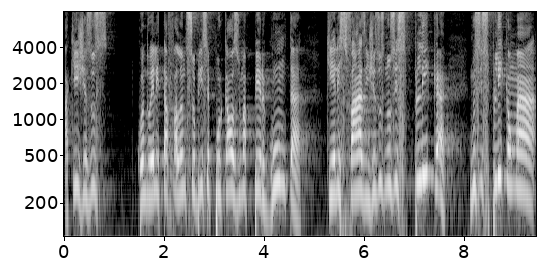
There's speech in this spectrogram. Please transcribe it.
aqui Jesus quando ele está falando sobre isso, é por causa de uma pergunta que eles fazem. Jesus nos explica, nos explica uma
